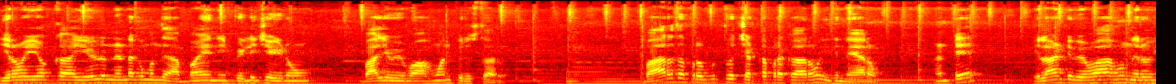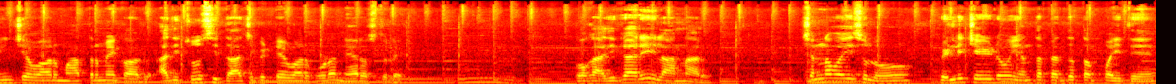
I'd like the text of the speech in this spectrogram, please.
ఇరవై ఒక్క ఏళ్ళు నిండకముందే అబ్బాయిని పెళ్ళి చేయడం బాల్య వివాహం అని పిలుస్తారు. భారత ప్రభుత్వ చట్ట ప్రకారం ఇది నేరం. అంటే ఇలాంటి వివాహం నిర్వహించేవారు మాత్రమే కాదు అది చూసి దాచిపెట్టేవారు కూడా నేరస్తులే. ఒక అధికారి ఇలా అన్నారు చిన్న వయసులో పెళ్ళి చేయడం ఎంత పెద్ద తప్పు అయితే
